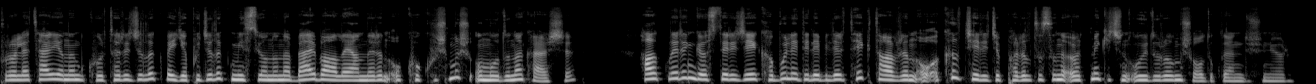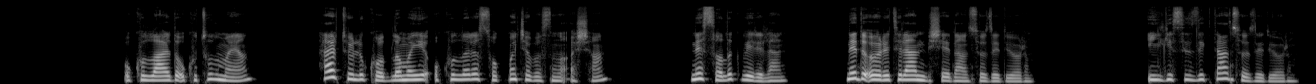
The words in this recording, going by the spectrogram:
proletaryanın kurtarıcılık ve yapıcılık misyonuna bel bağlayanların o kokuşmuş umuduna karşı, halkların göstereceği kabul edilebilir tek tavrın o akıl çelici parıltısını örtmek için uydurulmuş olduklarını düşünüyorum. Okullarda okutulmayan, her türlü kodlamayı okullara sokma çabasını aşan, ne salık verilen ne de öğretilen bir şeyden söz ediyorum. İlgisizlikten söz ediyorum.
